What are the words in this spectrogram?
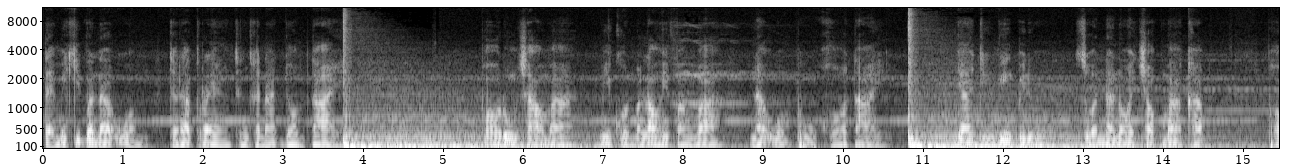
แต่ไม่คิดว่าน้าอ่วมจะรักแรงถึงขนาดยอมตาย พอรุ่งเช้ามามีคนมาเล่าให้ฟังว่าน้าอ่วมผูกคอตาย ยายจึงวิ่งไปดู ส่วนน้าน้อยช็อกมากครับ พอ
